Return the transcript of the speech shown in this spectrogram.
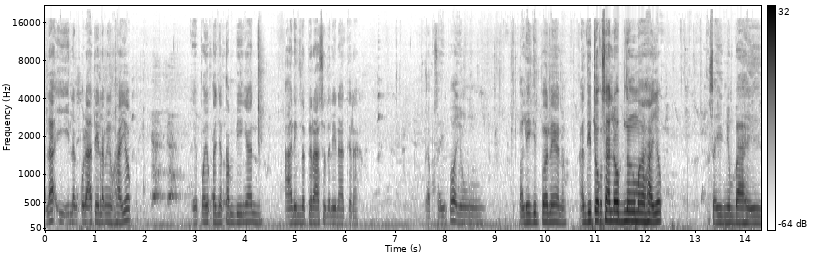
Ala, iilang kulate lang yung hayop. Ayan po yung kanyang kambingan. Anim na piraso dali natira. Tapos ayun po, yung paligid po na yan. Oh. Andito ako sa loob ng mga hayop. Tapos ayun yung bahay.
